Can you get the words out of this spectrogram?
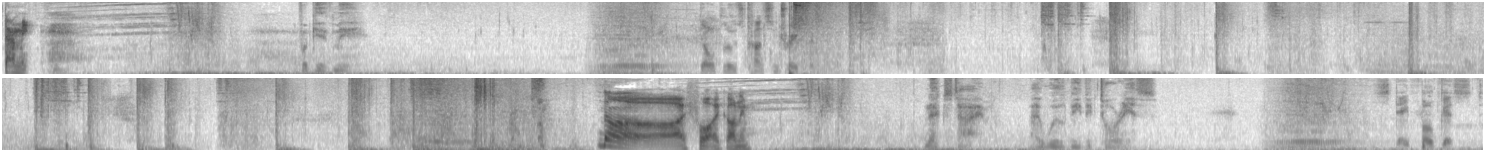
Damn it. Forgive me. Don't lose concentration. No, I thought I got him. Next time, I will be victorious. Stay focused.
